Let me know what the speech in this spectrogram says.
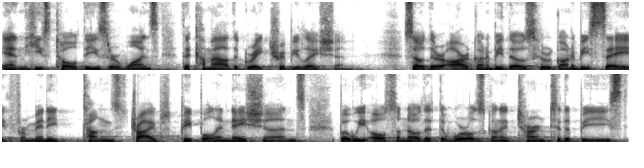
and he's told these are ones that come out of the great tribulation. So there are going to be those who are going to be saved from many tongues, tribes, people, and nations. But we also know that the world is going to turn to the beast,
